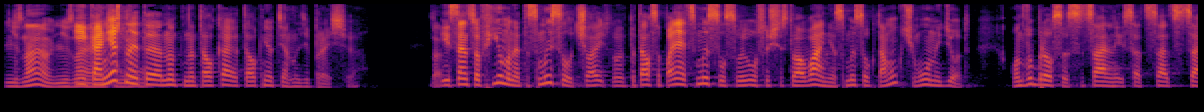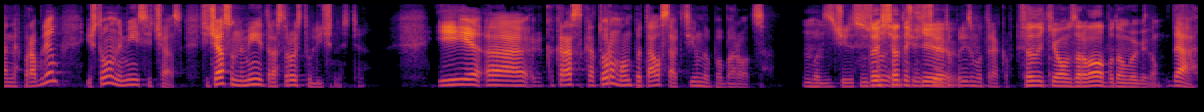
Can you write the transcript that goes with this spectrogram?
Не знаю, не знаю. И, конечно, это ну, натолкает, толкнет тебя на депрессию. Да. И sense of human — это смысл, человек пытался понять смысл своего существования, смысл к тому, к чему он идет. Он выбрался из социальной- со- со- социальных проблем, и что он имеет сейчас? Сейчас он имеет расстройство личности. И э, как раз с которым он пытался активно побороться. Вот Мгм. через, Ну, всю, то есть через всю эту призму треков. все-таки он взорвал, а потом выгорел. Да,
